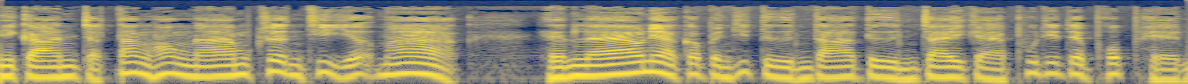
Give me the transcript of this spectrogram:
มีการจัดตั้งห้องน้ำเคลื่อนที่เยอะมาก เห็นแล้วเนี่ยก็เป็นที่ตื่นตาตื่นใจแก่ผู้ที่ได้พบเห็น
